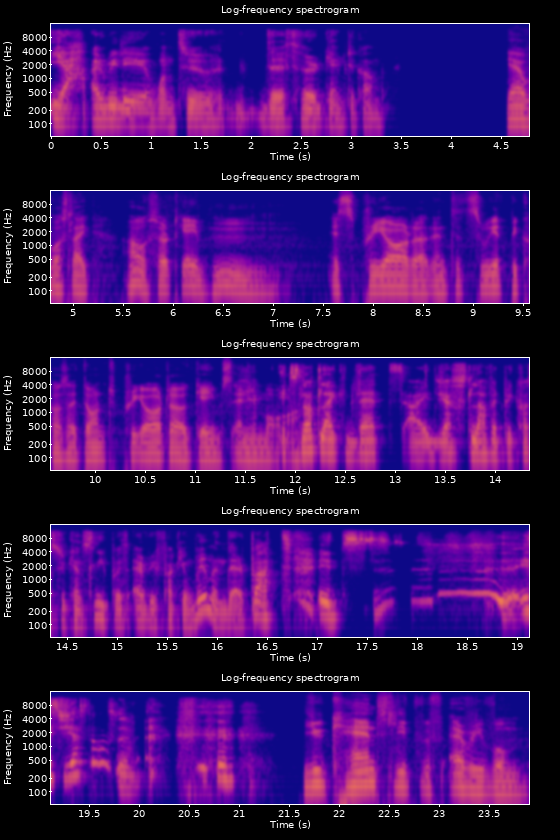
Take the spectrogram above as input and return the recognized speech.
yeah, I really want to the third game to come. Yeah, it was like, oh, third game. Hmm. It's pre-ordered, and it's weird because I don't pre-order games anymore. It's not like that. I just love it because you can sleep with every fucking woman there, but it's it's just awesome. You can't sleep with every woman,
